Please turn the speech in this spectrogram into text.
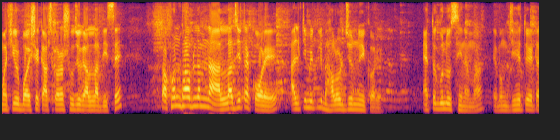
ম্যাচিউর বয়সে কাজ করার সুযোগ আল্লাহ দিছে, তখন ভাবলাম না, আল্লাহ যেটা করে আলটিমেটলি ভালোর জন্যই করে। এতগুলো সিনেমা, এবং যেহেতু এটা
